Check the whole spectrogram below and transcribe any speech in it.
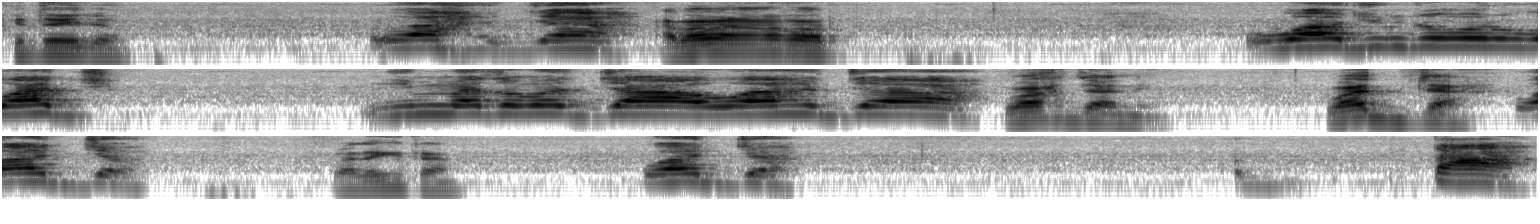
Kita itu. Wah jah. Apa mana nak Wah Jim tu kor waj. Jim has wajah jah. Wah jah. Wah jah ni. Wah jah. Wah jah. Bagaimana kita? Wah jah. Ta.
